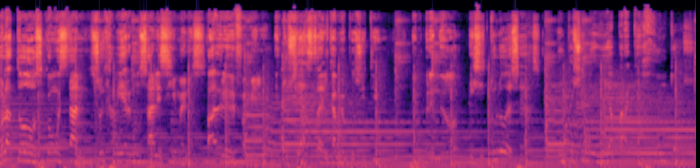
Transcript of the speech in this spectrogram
Hola a todos, ¿cómo están? Soy Javier González Jiménez, padre de familia, entusiasta del cambio positivo, emprendedor y si tú lo deseas, un posible guía para que juntos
